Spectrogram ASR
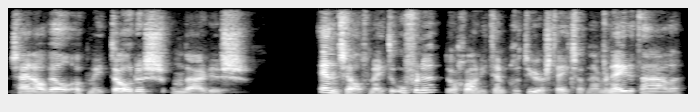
zijn al wel ook methodes om daar dus en zelf mee te oefenen. Door gewoon die temperatuur steeds wat naar beneden te halen.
